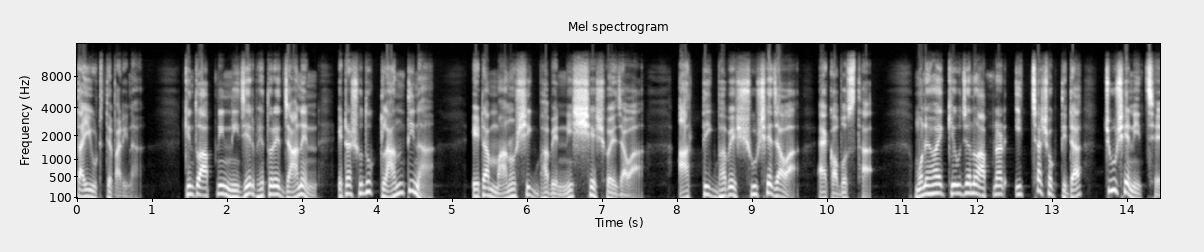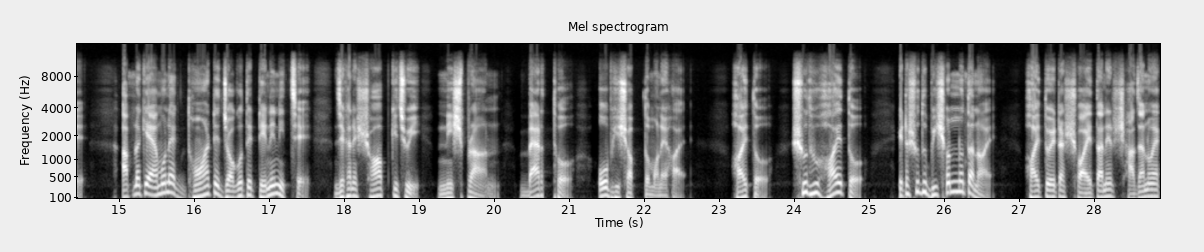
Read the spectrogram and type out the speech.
তাই উঠতে পারি না। কিন্তু আপনি নিজের ভেতরে জানেন, এটা শুধু ক্লান্তি না, এটা মানসিকভাবে নিঃশেষ হয়ে যাওয়া, আত্মিকভাবে শুষে যাওয়া এক অবস্থা। মনে হয় কেউ যেন আপনার ইচ্ছা শক্তিটা চুষে নিচ্ছে, আপনাকে এমন এক ধোঁয়াটে জগতে টেনে নিচ্ছে, যেখানে সব কিছুই নিষ্প্রাণ, ব্যর্থ, অভিশপ্ত মনে হয়। হয়তো, শুধু হয়তো, এটা শুধু বিষণ্নতা নয় হয়তো এটা শয়তানের সাজানো এক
